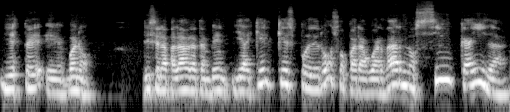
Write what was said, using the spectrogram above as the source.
Y este, eh, bueno, dice la palabra también, y aquel que es poderoso para guardarnos sin caída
